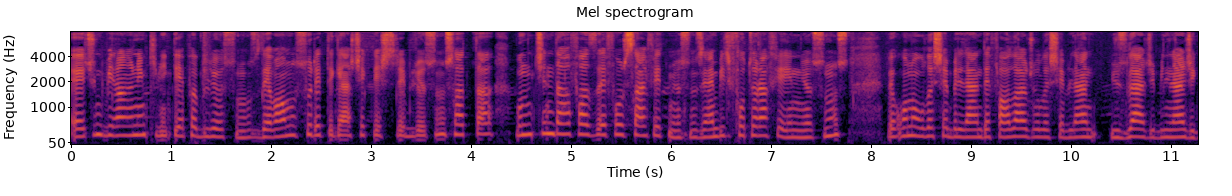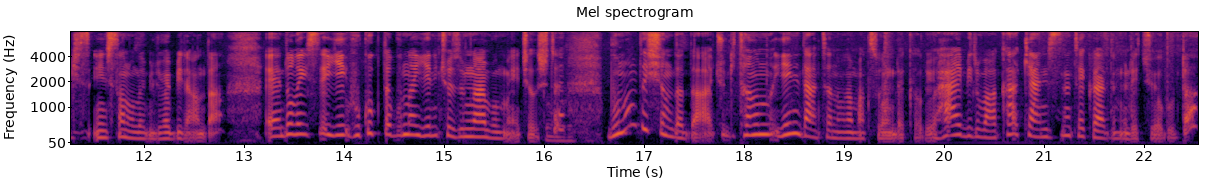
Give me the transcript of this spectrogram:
E, çünkü bir anonim kimlikle yapabiliyorsunuz. Devamlı surette gerçekleştirebiliyorsunuz. Hatta bunun için daha fazla efor sarf etmiyorsunuz. Yani bir fotoğraf yayınlıyorsunuz ve ona ulaşabilen defalarca ulaşabilen yüzlerce binlerce insan olabiliyor bir anda. E, dolayısıyla hukuk da buna yeni çözümler bulmaya çalıştı. Doğru. Bunun dışında da çünkü tanım yeniden tanımlamak olmak zorunda kalıyor. Her bir vaka kendisini tekrardan üretiyor burada.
